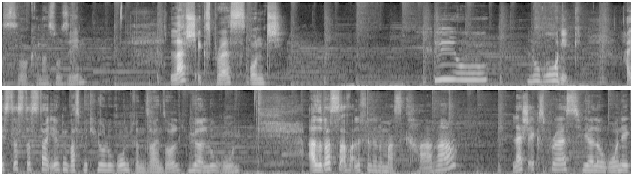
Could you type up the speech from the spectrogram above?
So, kann man so sehen. Lush Express und Hyaluronic. Heißt das, dass da irgendwas mit Hyaluron drin sein soll? Hyaluron. Also das ist auf alle Fälle eine Mascara. Lash Express Hyaluronic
